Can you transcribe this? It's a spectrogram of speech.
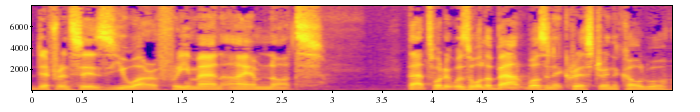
The difference is you are a free man, I am not. That's what it was all about, wasn't it, Chris, during the Cold War?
